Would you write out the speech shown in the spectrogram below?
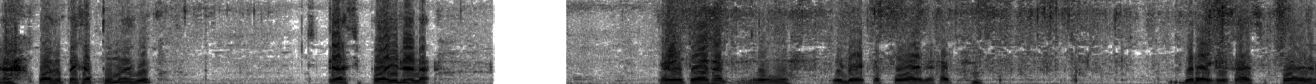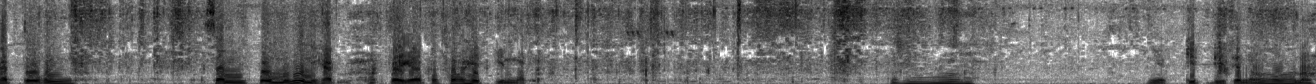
อะปล่อยเข้าไปครับตัวน้อยเพื่อนกาสิปล่อยเลยล่ะไปต่อครับ โอ้ตัวแรกกับปล่อยนะครับไม่ได้กับกาสิปล่อยนะครับ ตัวมันซัมปุ่มมือนี่ครับ ไปกับพ่อเห็ดกินครับเงียบกิดดีแต่เนาะเนาะ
